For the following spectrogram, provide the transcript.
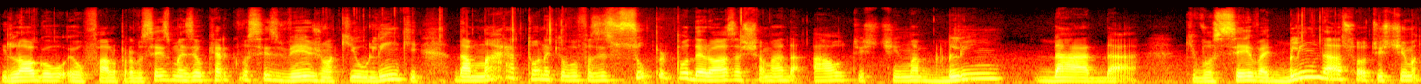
e logo eu falo para vocês, mas eu quero que vocês vejam aqui o link da maratona que eu vou fazer super poderosa chamada Autoestima Blindada que você vai blindar a sua autoestima,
